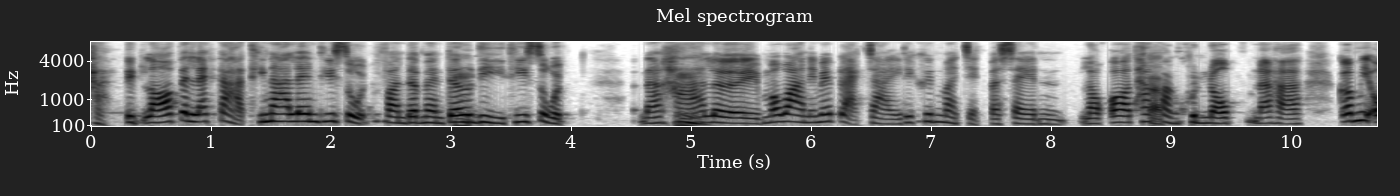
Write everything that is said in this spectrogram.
ค่ะ ติดล้อเป็นแลกกาดที่น่าเล่นที่สุดฟันเดเมนทัลอืมดีที่สุดนะคะอืมเลยเมื่อวานนี้ไม่แปลกใจที่ขึ้นมา 7%แล้วก็ถ้าครับฟังคุณนบนะคะ ก็มีโอ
